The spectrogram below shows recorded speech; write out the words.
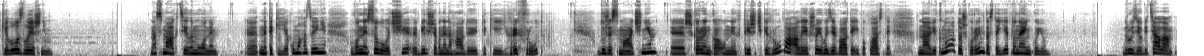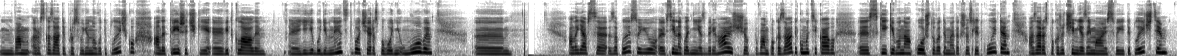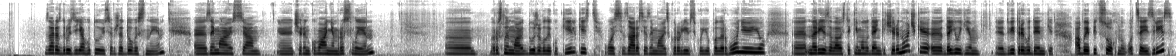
кіло з лишнім. На смак ці лимони не такі, як у магазині. Вони солодші, більше вони нагадують такий грейпфрут. Дуже смачні. Е, Шкоринка у них трішечки груба, але якщо його зірвати і покласти на вікно, то шкоринка стає тоненькою. Друзі, обіцяла вам розказати про свою нову тепличку, але трішечки е, відклали е, її будівництво через погодні умови. Але я все записую, всі накладні я зберігаю, щоб вам показати, кому цікаво, скільки вона коштуватиме, так що слідкуйте. А зараз покажу, чим я займаюся в своїй тепличці. Зараз, друзі, я готуюся вже до весни. Е, Займаюся е, черенкуванням рослин. Е, Рослин мають дуже велику кількість. Ось зараз я займаюся королівською пеларгонією. Е, Нарізала ось такі молоденькі череночки, даю їм е, 2-3 годинки, аби підсохнув оцей зріз.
